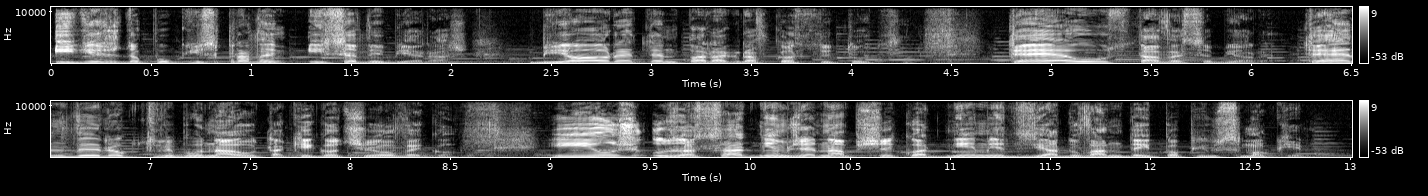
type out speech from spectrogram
idziesz do półki z prawem i se wybierasz. Biorę ten paragraf Konstytucji. Tę ustawę sobie biorę. Ten wyrok Trybunału takiego czy owego. I już uzasadniam, że na przykład Niemiec zjadł Wandę i popił smokiem.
